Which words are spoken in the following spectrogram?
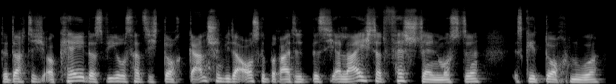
da dachte ich, okay, das Virus hat sich doch ganz schön wieder ausgebreitet, bis ich erleichtert feststellen musste, es geht doch nur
